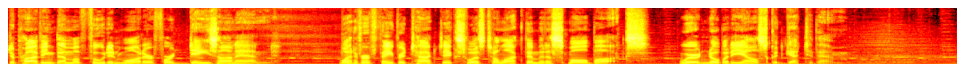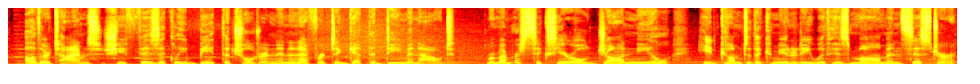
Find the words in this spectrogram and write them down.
depriving them of food and water for days on end. One of her favorite tactics was to lock them in a small box where nobody else could get to them. Other times, she physically beat the children in an effort to get the demon out. Remember six year old John Neal? He'd come to the community with his mom and sister,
